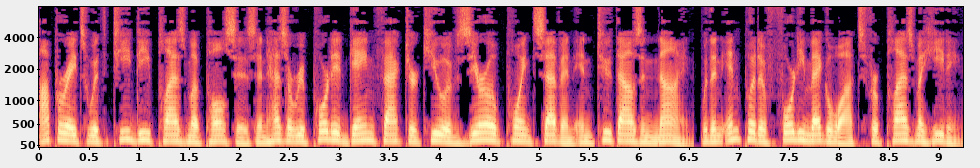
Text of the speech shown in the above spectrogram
operates with td plasma pulses and has a reported gain factor q of 0.7 in 2009 with an input of 40 megawatts for plasma heating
